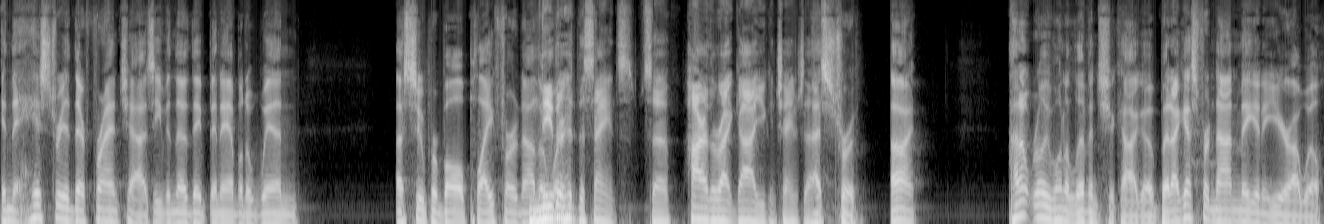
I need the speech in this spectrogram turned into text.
in the history of their franchise. Even though they've been able to win a Super Bowl, play for another. Neither one. had the Saints. So hire the right guy, you can change that. That's true. All right. I don't really want to live in Chicago, but I guess for nine million a year, I will.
